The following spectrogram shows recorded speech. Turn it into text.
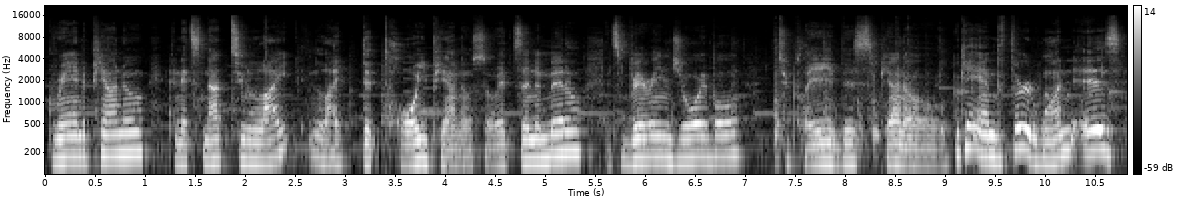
grand piano and it's not too light like the toy piano. So it's in the middle. It's very enjoyable to play this piano. Okay, and the third one is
